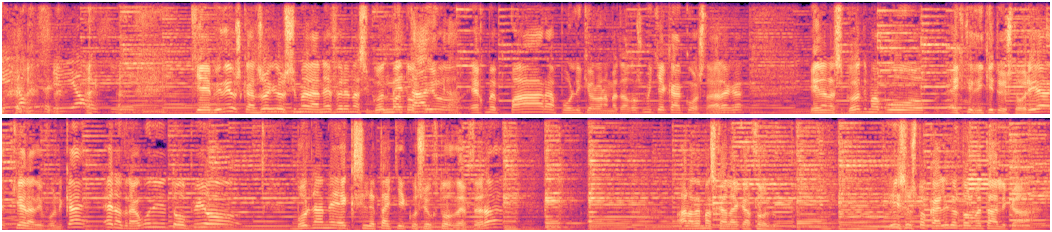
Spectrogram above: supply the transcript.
όχι, όχι. Και επειδή ο Σκατζόγερο σήμερα ανέφερε ένα συγκρότημα το Μετάλλικα. οποίο έχουμε πάρα πολύ καιρό να μεταδώσουμε και κακό θα έλεγα. Είναι ένα συγκρότημα που έχει τη δική του ιστορία και ραδιοφωνικά. Ένα τραγούδι το οποίο μπορεί να είναι 6 λεπτά και 28 δεύτερα. Αλλά δεν μας χαλάει καθόλου. Ίσως το καλύτερο των Metallica.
